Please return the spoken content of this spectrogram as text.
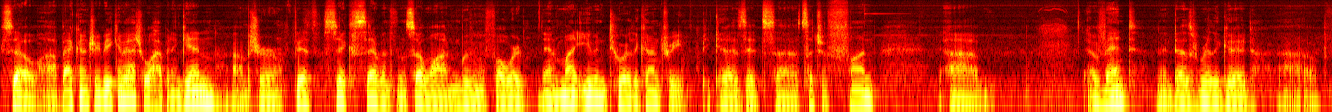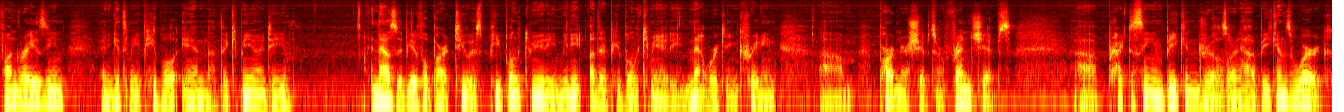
So, uh, Backcountry Beacon Bash will happen again, I'm sure 5th, 6th, 7th, and so on moving forward. And might even tour the country because it's uh, such a fun uh, event. It does really good uh, fundraising and you get to meet people in the community. And that was the beautiful part, too, is people in the community meeting other people in the community, networking, creating um, partnerships and friendships. Uh, practicing beacon drills, learning how beacons work.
